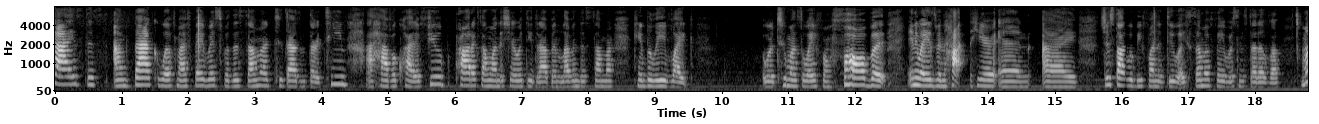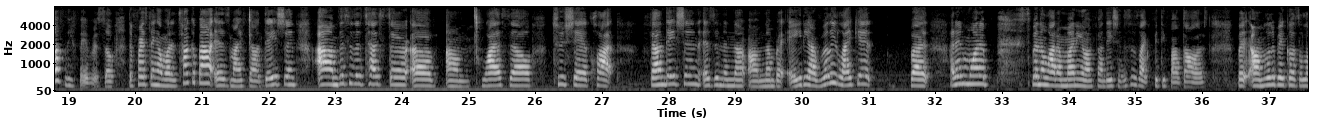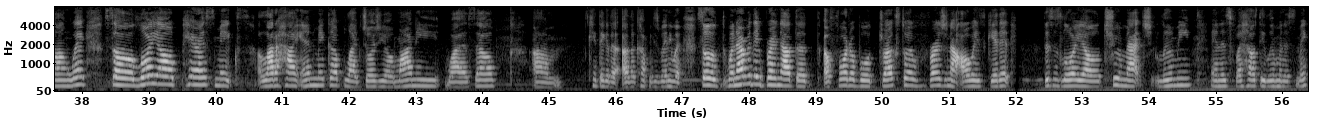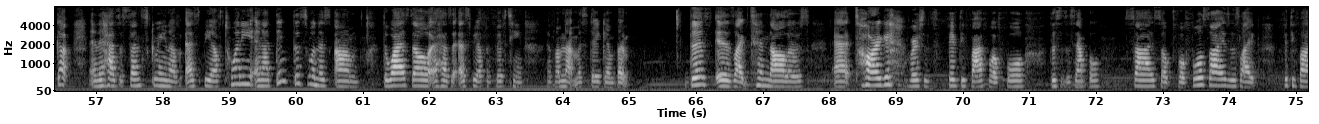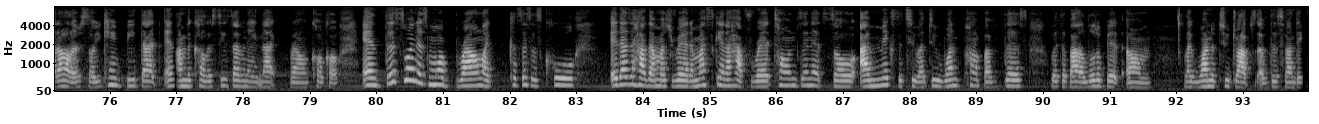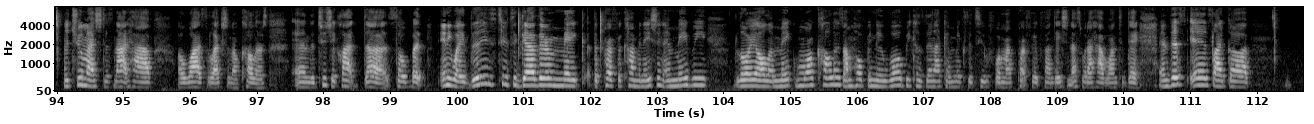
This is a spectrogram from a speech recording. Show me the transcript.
guys, this I'm back with my favorites for this summer 2013. I have a, quite a few products I want to share with you that I've been loving this summer. Can't believe like we're two months away from fall, but anyway, it's been hot here and I just thought it would be fun to do a summer favorites instead of a monthly favorite. So the first thing I want to talk about is my foundation. Um, this is a tester of um, YSL Touche Éclat Foundation is in the um, number 80. I really like it, but I didn't want to spend a lot of money on foundation. This is like $55, but um, a little bit goes a long way. So L'Oreal Paris makes a lot of high-end makeup like Giorgio Armani, YSL. Um, can't think of the other companies, but anyway. So whenever they bring out the affordable drugstore version, I always get it. This is L'Oreal True Match Lumi and it's for healthy luminous makeup. And it has a sunscreen of SPF 20 and I think this one is um the YSL it has an SPF of 15 if I'm not mistaken. But this is like $10 at Target versus 55 for a full this is a sample size. So for full size it's like $55 so you can't beat that. And I'm the color C78 Night Brown Cocoa. And this one is more brown like because this is cool. It doesn't have that much red in my skin I have red tones in it so I mix the two. I do one pump of this with about a little bit um like one or two drops of this foundation. The True Match does not have a wide selection of colors and the Touche Éclat does. So but anyway these two together make the perfect combination and maybe L'Oreal will make more colors. I'm hoping they will because then I can mix the two for my perfect foundation. That's what I have on today. And this is like a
